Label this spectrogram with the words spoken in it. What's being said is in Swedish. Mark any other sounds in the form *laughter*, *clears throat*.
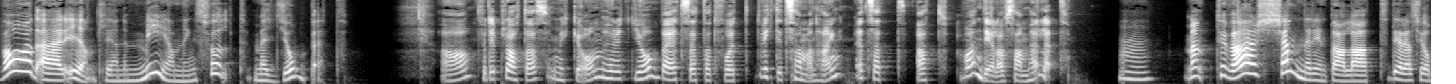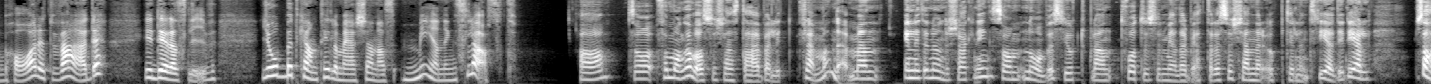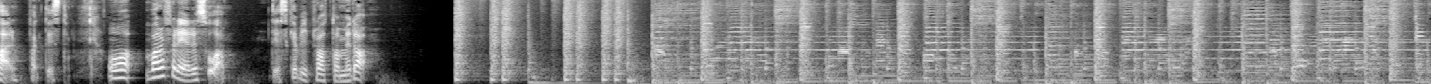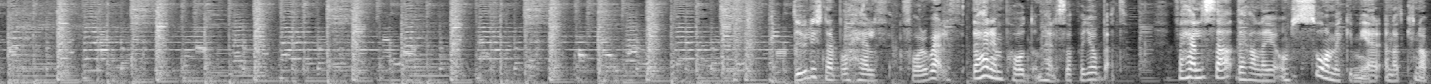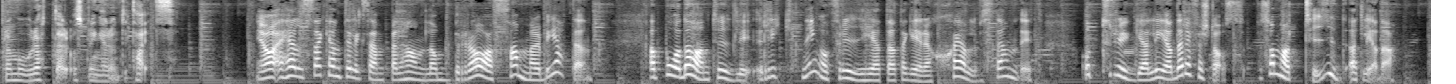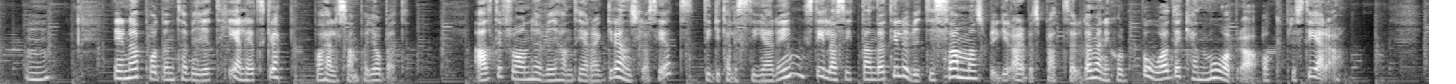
Vad är egentligen meningsfullt med jobbet? Ja, för det pratas mycket om hur ett jobb är ett sätt att få ett viktigt sammanhang, ett sätt att vara en del av samhället. Mm. Men tyvärr känner inte alla att deras jobb har ett värde i deras liv. Jobbet kan till och med kännas meningslöst. Ja, så för många av oss så känns det här väldigt främmande, men enligt en undersökning som Novus gjort bland 2000 medarbetare så känner upp till en tredjedel så här faktiskt. Och varför är det så? Det ska vi prata om idag. Du lyssnar på Health for Wealth. Det här är en podd om hälsa på jobbet. För hälsa, det handlar ju om så mycket mer än att knapra morötter och springa runt i tights. Ja, hälsa kan till exempel handla om bra samarbeten. Att både ha en tydlig riktning och frihet att agera självständigt. Och trygga ledare förstås, som har tid att leda. Mm. I den här podden tar vi ett helhetsgrepp på hälsan på jobbet. Allt ifrån hur vi hanterar gränslöshet, digitalisering, stillasittande till hur vi tillsammans bygger arbetsplatser där människor både kan må bra och prestera.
